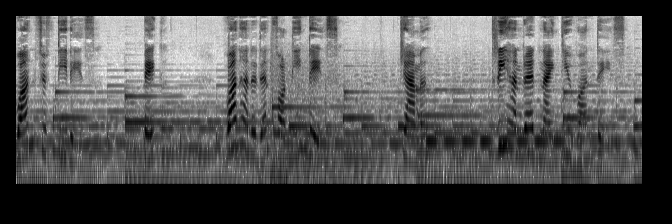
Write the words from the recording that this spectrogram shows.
Sheep 150 days. Pig 114 days. Camel 391 days.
